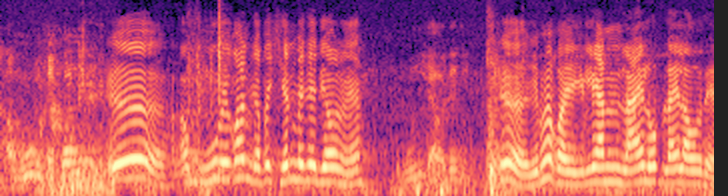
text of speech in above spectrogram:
เอาหมูไปก้อนนี่เออ เอาหมูไปก้อนกับไปเขียนไปเทียวเดียวหน่อยหมุนแล้วได้นี่เออเห็นไหมข่อยเรียนหลายลบหลายเราแต่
